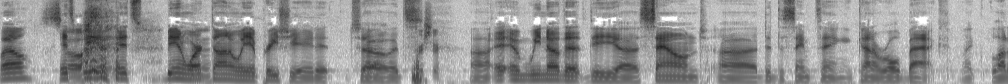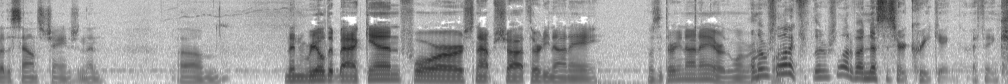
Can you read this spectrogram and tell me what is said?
Well, So- it's being, it's being worked on, and we appreciate it. So it's For sure. Uh, a- and we know that the uh, sound uh, did the same thing. It kind of rolled back, like a lot of the sounds changed, and then um, then reeled it back in for snapshot 39A. Was it 39A or the one? well, there was a lot of there was a lot of unnecessary creaking. I think. I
